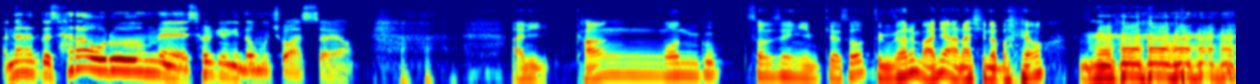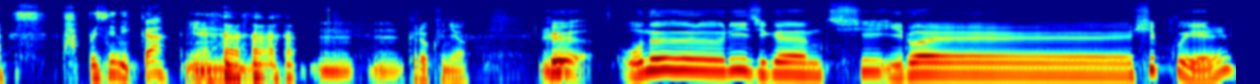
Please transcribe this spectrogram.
아, 나는 그 살아오름의 설경이 너무 좋았어요. 아니 강원국 선생님께서 등산을 많이 안 하시나 봐요. 바쁘시니까 예. 음. 음, 음, 그렇군요. 음. 그 오늘이 지금 1월 19일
